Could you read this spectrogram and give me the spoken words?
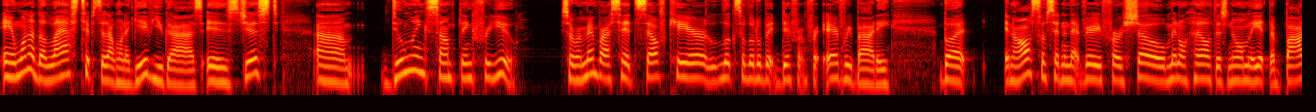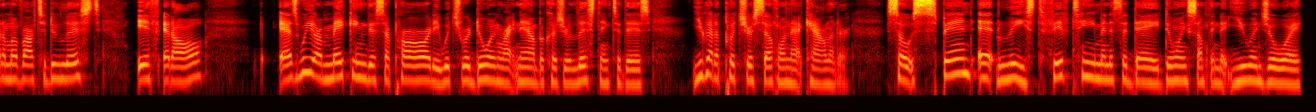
And one of the last tips that I want to give you guys is just um, doing something for you. So remember, I said self care looks a little bit different for everybody, but and I also said in that very first show, mental health is normally at the bottom of our to do list, if at all. As we are making this a priority, which we're doing right now because you're listening to this, you got to put yourself on that calendar. So spend at least 15 minutes a day doing something that you enjoy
